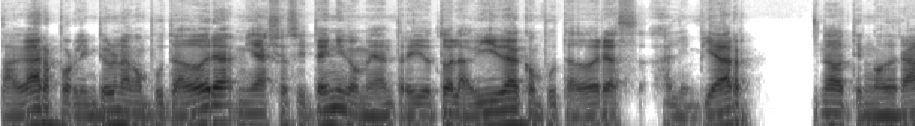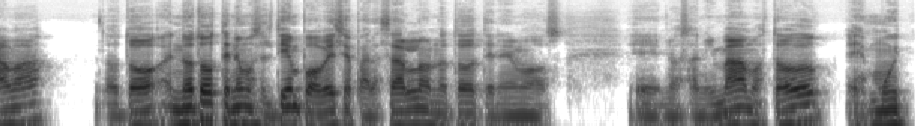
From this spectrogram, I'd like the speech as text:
pagar por limpiar una computadora, mira, yo soy técnico, me han traído toda la vida computadoras a limpiar. No tengo drama. No, no todos tenemos el tiempo a veces para hacerlo, no todos tenemos, eh, nos animamos, todo. Es muy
